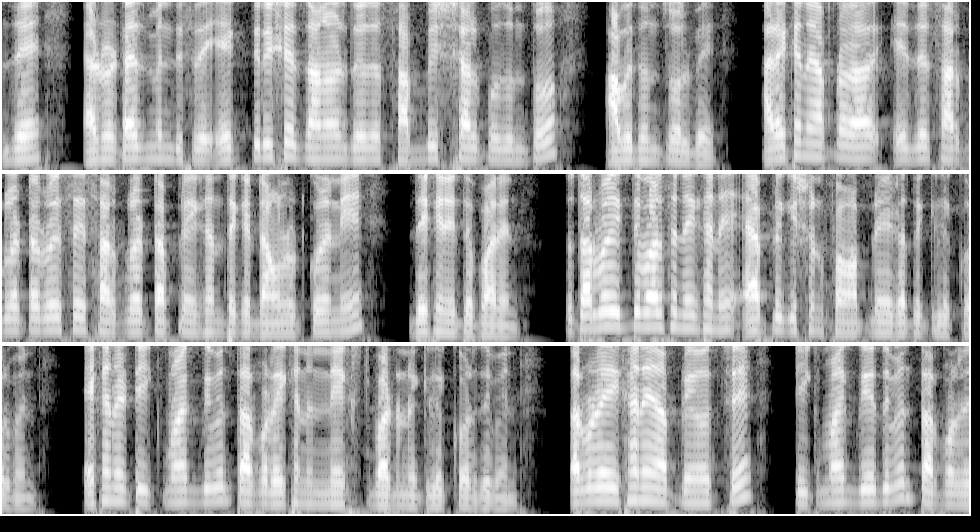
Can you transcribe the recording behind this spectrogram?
যে অ্যাডভার্টাইজমেন্ট দিছে, একত্রিশে জানুয়ারি দু হাজার ছাব্বিশ সাল পর্যন্ত আবেদন চলবে। আর এখানে আপনারা এই যে সার্কুলারটা রয়েছে, এই সার্কুলারটা আপনি এখান থেকে ডাউনলোড করে নিয়ে দেখে নিতে পারেন। তো তারপরে দেখতে পাচ্ছেন এখানে অ্যাপ্লিকেশন ফর্ম আপনি এটাতে ক্লিক করবেন। এখানে টিক মার্ক দিবেন, তারপরে এখানে নেক্সট বাটনে ক্লিক করে দেবেন। তারপরে এখানে আপনি হচ্ছে টিক মার্ক দিয়ে দেবেন, তারপরে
